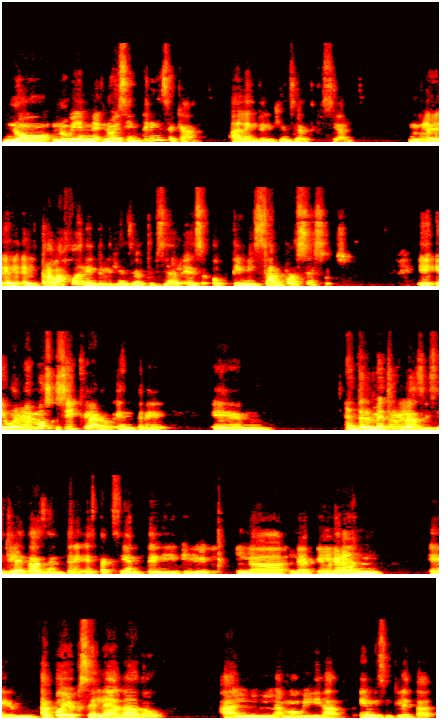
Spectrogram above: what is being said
no, no, viene, no es intrínseca a la inteligencia artificial. El, trabajo de la inteligencia artificial es optimizar procesos. Y, volvemos, sí, claro, entre, em, entre el metro y las bicicletas, entre este accidente y, el gran em, apoyo que se le ha dado a la movilidad en bicicleta,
